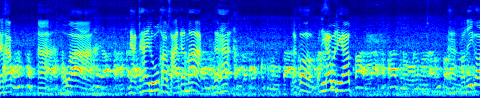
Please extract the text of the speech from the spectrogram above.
นะครับอ่าเพราะว่าอยากจะให้รู้ข่าวสารกันมากนะฮะแล้วก็สวัสดีครับสวัสดีครับ นะฮะตอนนี้ก็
